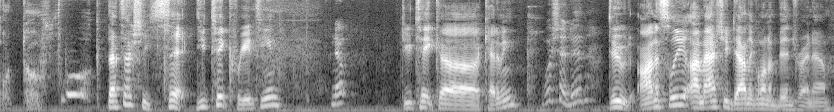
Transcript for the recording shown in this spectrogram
What the fuck? That's actually sick. Do you take creatine? Nope. Do you take uh, ketamine? Wish I did. Dude, honestly, I'm actually down to go on a binge right now.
